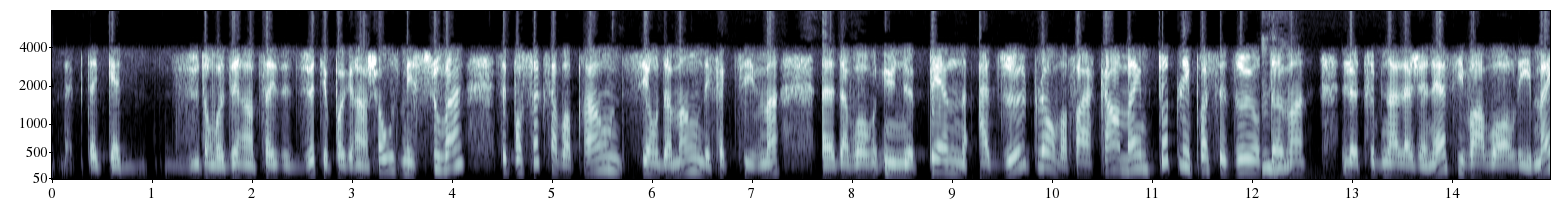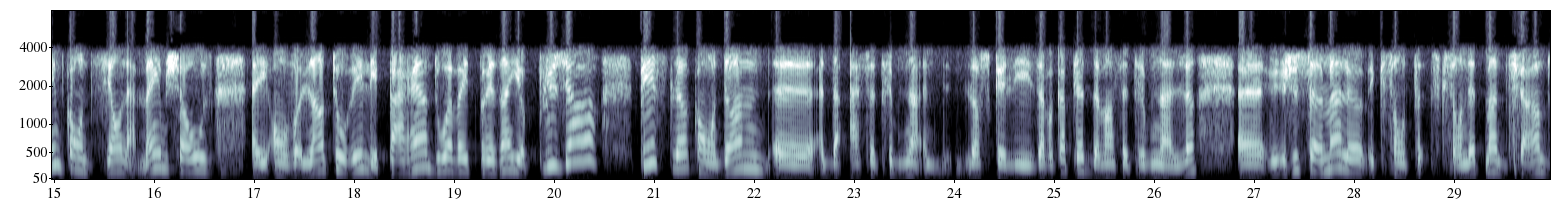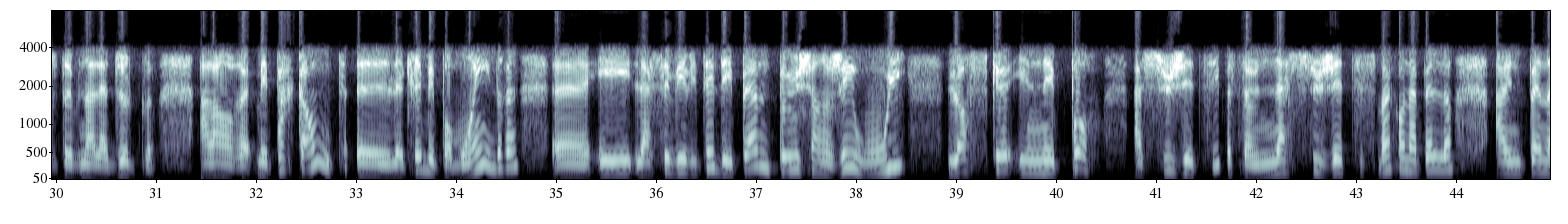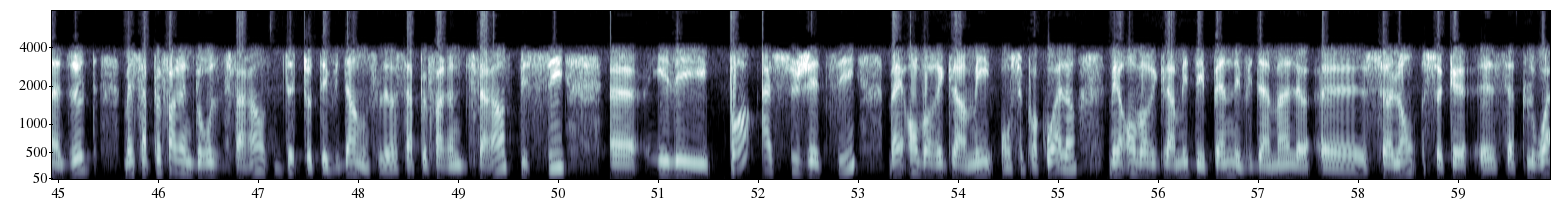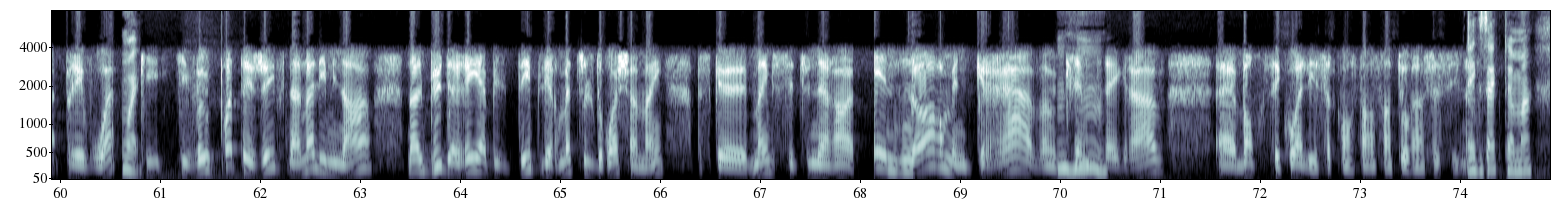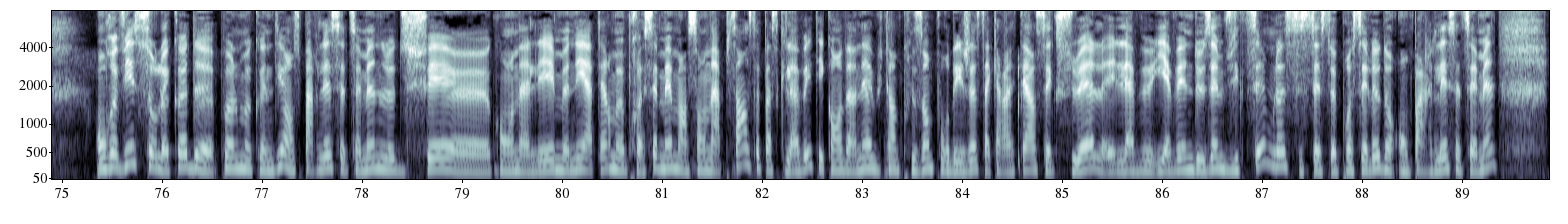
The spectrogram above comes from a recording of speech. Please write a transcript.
ben, peut-être qu'à 18, on va dire entre 16 et 18, il n'y a pas grand-chose, mais souvent, c'est pour ça que ça va prendre, si on demande effectivement euh, d'avoir une peine adulte, là, on va faire quand même toutes les procédures mm-hmm. devant le tribunal de la jeunesse. Il va avoir les mêmes conditions, la même chose, et on va l'entourer. Les parents doivent être présents. Il y a plusieurs pistes là qu'on donne euh, à ce tribunal lorsque les avocats plaident devant ce tribunal-là, euh, justement là, qui sont qui sont nettement différents du tribunal adulte. Alors, euh, mais par contre, euh, le crime n'est pas moindre et la sévérité des peines peut changer, oui, lorsqu'il n'est pas assujetti, parce que c'est un assujettissement qu'on appelle là, à une peine adulte, mais ça peut faire une grosse différence, de toute évidence. Là. Ça peut faire une différence. Puis si euh, il est pas assujetti, ben on va réclamer, on sait pas quoi là, mais on va réclamer des peines évidemment là, euh, selon ce que euh, cette loi prévoit, qui, qui, veut protéger finalement les mineurs dans le but de réhabiliter puis les remettre sur le droit chemin, parce que même si c'est une erreur énorme, une grave, un mm-hmm. crime très euh, bon, c'est quoi les circonstances entourant ceci? Exactement. On revient sur le cas de Paul Mukundi. On se parlait cette semaine là, du fait euh, qu'on allait mener à terme un procès, même en son absence, parce qu'il avait été condamné à huit ans de prison pour des gestes à caractère sexuel. Il, y avait une deuxième victime. C'était ce procès-là dont on parlait cette semaine.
